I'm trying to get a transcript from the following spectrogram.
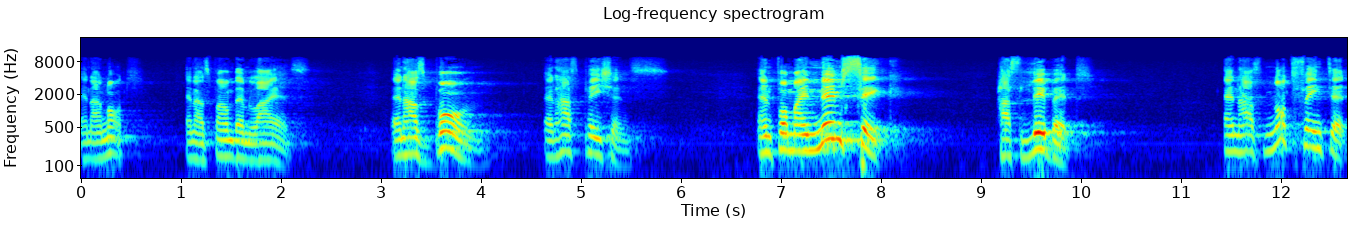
and are not, and hast found them liars, and hast borne and has patience, and for my name's sake has labored and has not fainted.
